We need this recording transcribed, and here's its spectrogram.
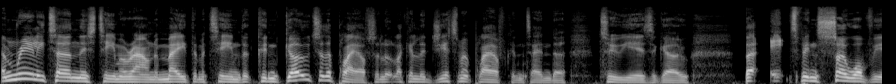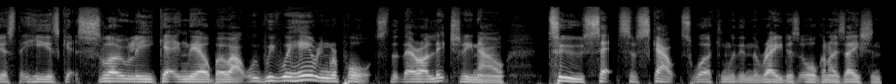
and really turned this team around and made them a team that can go to the playoffs and look like a legitimate playoff contender two years ago. But it's been so obvious that he is get slowly getting the elbow out. We, we're hearing reports that there are literally now two sets of scouts working within the Raiders organisation.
